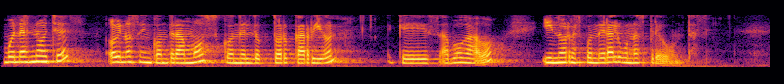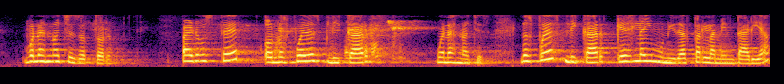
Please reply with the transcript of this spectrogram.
Buenas noches. Hoy nos encontramos con el doctor Carrión, que es abogado, y nos responderá algunas preguntas. Buenas noches, doctor. Para usted, o nos puede explicar... Buenas noches. ¿Nos puede explicar qué es la inmunidad parlamentaria?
